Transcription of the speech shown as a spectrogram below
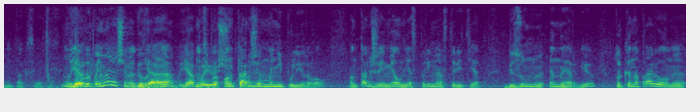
не так светло. Ну, я, Я- вы понимаете, о чем я говорю, я- да? я ну, боюсь, типа, он так. также манипулировал, он также имел неоспоримый авторитет, безумную энергию, только направил он ее,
